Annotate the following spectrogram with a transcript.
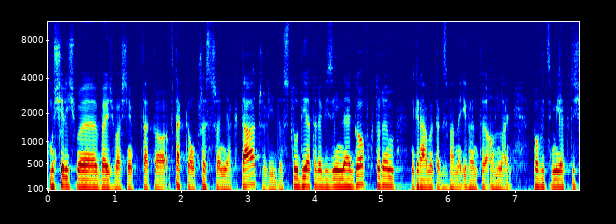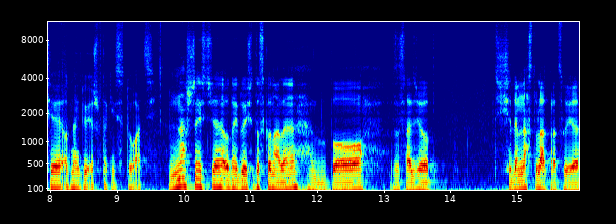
musieliśmy wejść właśnie w, tako, w taką przestrzeń jak ta, czyli do studia telewizyjnego, w którym gramy tak zwane eventy online. Powiedz mi, jak ty się odnajdujesz w takiej sytuacji? Na szczęście odnajduję się doskonale, bo w zasadzie od 17 lat pracuję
